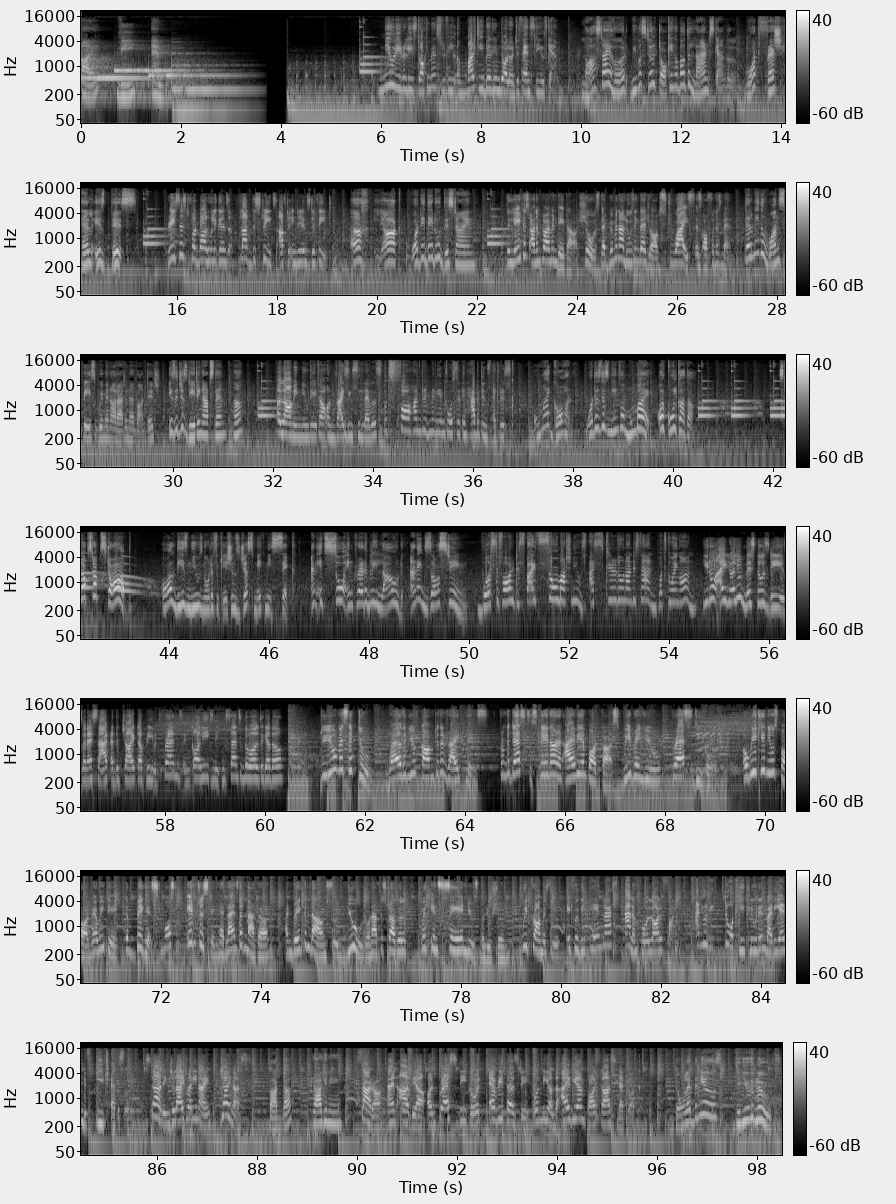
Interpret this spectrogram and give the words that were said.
I V M. Newly released documents reveal a multi billion dollar defense deal scam. Last I heard, we were still talking about the land scandal. What fresh hell is this? Racist football hooligans flood the streets after England's defeat. Ugh, yuck. What did they do this time? The latest unemployment data shows that women are losing their jobs twice as often as men. Tell me the one space women are at an advantage. Is it just dating apps then, huh? Alarming new data on rising sea levels puts 400 million coastal inhabitants at risk. Oh my god, what does this mean for Mumbai or Kolkata? Stop, stop, stop! All these news notifications just make me sick. And it's so incredibly loud and exhausting. Worst of all, despite so much news, I still don't understand what's going on. You know, I really miss those days when I sat at the chai tapri with friends and colleagues making sense of the world together. Do you miss it too? Well, then you've come to the right place. From the desks of Splainer and IVM Podcast, we bring you Press Decode, a weekly news pod where we take the biggest, most interesting headlines that matter and break them down so you don't have to struggle with insane news pollution. We promise you, it will be painless and a whole lot of fun. And you'll be totally clued in by the end of each episode. Starting July 29th, join us. Bagda? Ragini. Sarah, and Adya on Press Decode every Thursday only on the IVM Podcast Network. Don't let the news give you the blues.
